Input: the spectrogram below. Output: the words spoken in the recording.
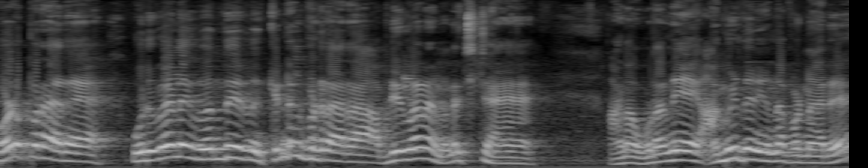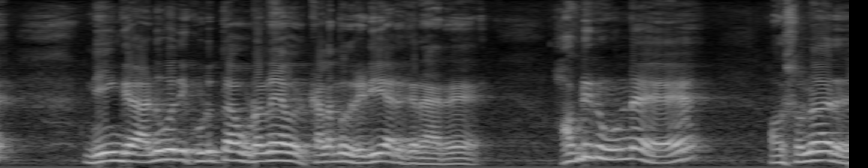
குழப்புறாரு? ஒருவேளை இவர் வந்து எனக்கு கிண்டல் பண்ணுறாரா அப்படின்லாம் நான் நினச்சிட்டேன். ஆனால் உடனே அமிர்தன் என்ன பண்ணார்? நீங்கள் அனுமதி கொடுத்தா உடனே அவர் கிளம்புறது ரெடியாக இருக்கிறாரு. அப்படின்னு உடனே அவர் சொன்னார்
